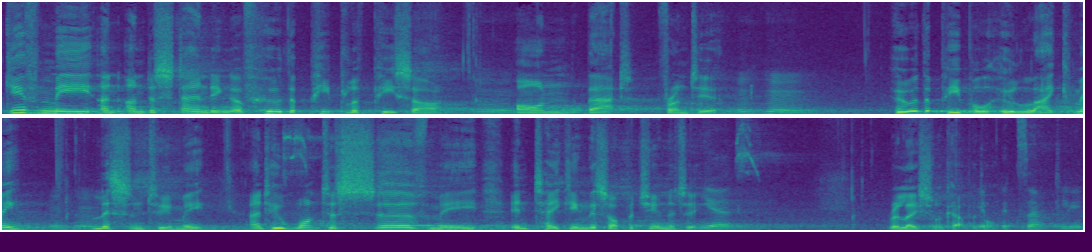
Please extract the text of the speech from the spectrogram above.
Give me an understanding of who the people of peace are mm. on that frontier. Mm-hmm. Who are the people who like me, mm-hmm. listen to me, and who want to serve me in taking this opportunity? Yes, Relational capital. yep, exactly.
